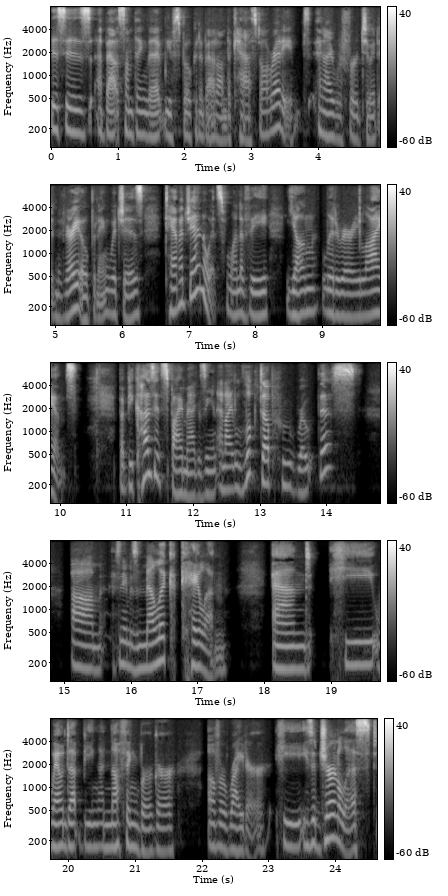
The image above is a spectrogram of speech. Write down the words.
this is about something that we've spoken about on the cast already. And I referred to it in the very opening, which is Tama Janowitz, one of the young literary lions. But because it's Spy Magazine, and I looked up who wrote this, um, his name is Melik Kaylan, and he wound up being a nothing burger of a writer. He he's a journalist,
